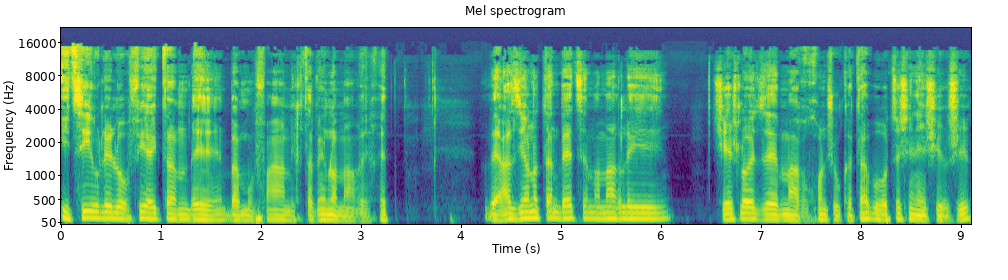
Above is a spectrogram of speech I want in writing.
הציעו לי להופיע איתם במופע מכתבים למערכת. ואז יונתן בעצם אמר לי שיש לו איזה מערכון שהוא כתב, הוא רוצה שאני אשיר שיר.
